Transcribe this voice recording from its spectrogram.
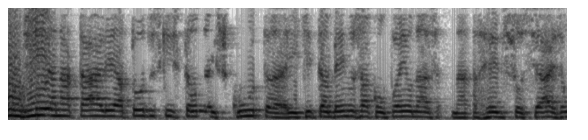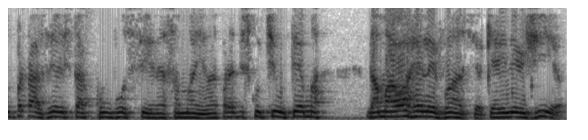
Bom dia, Natália, a todos que estão na escuta e que também nos acompanham nas, nas redes sociais. É um prazer estar com você nessa manhã para discutir um tema da maior relevância, que é a energia.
